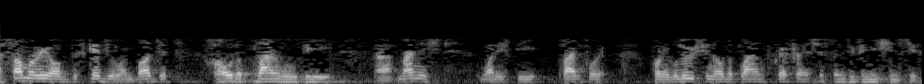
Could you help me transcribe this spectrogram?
a summary of the schedule and budget, how the plan will be uh, managed, what is the plan for, for evolution of the plan, preferences and definitions if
